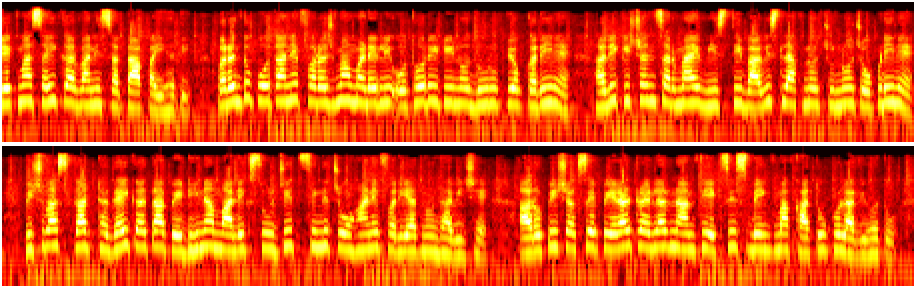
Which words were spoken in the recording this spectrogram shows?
ચેકમાં સહી કરવાની સત્તા અપાઈ હતી. પરંતુ પોતાને ફરજમાં મળેલી ઓથોરિટીનો દુરુપયોગ કરીને હરિકિશન શર્માએ વીસથી બાવીસ લાખનો ચૂનો ચોપડીને વિશ્વાસઘાત ઠગાઈ કરતા પેઢીના માલિક સુરજીતસિંહ ચૌહાણે ફરિયાદ નોંધાવી છે. આરોપી શખ્સે પેરા ટ્રેલર નામથી એક્સિસ બેંકમાં ખાતું ખોલાવ્યું હતું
